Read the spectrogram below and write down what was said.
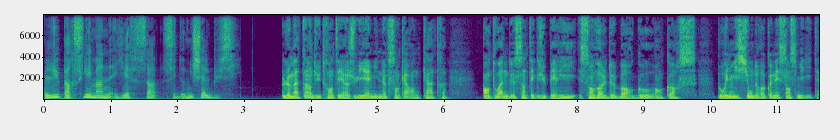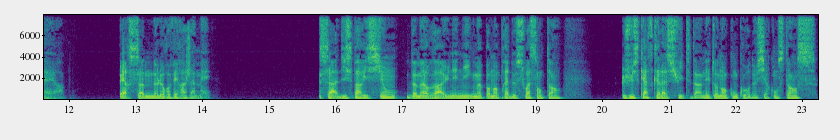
Lu par Slimane Yefsa, c'est de Michel Bussy. Le matin du 31 juillet 1944, Antoine de Saint-Exupéry s'envole de Borgo, en Corse, pour une mission de reconnaissance militaire. Personne ne le reverra jamais. Sa disparition demeurera une énigme pendant près de 60 ans jusqu'à ce qu'à la suite d'un étonnant concours de circonstances,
